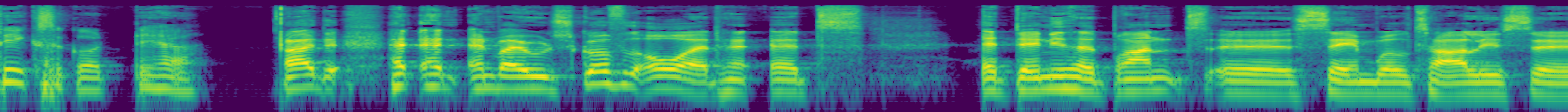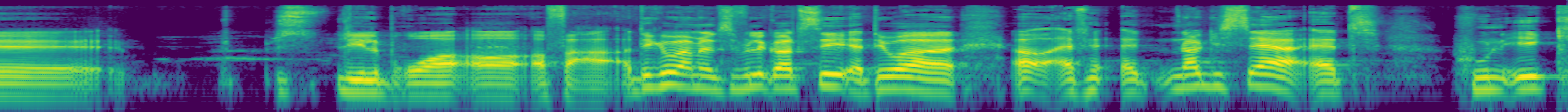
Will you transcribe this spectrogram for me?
det er ikke så godt, det her. Nej, det, han, han, han var jo skuffet over, at, at, at Danny havde brændt øh, Samuel Tarleys øh, lillebror og, og far. Og det kan man selvfølgelig godt se, at det var... At, at nok især, at hun ikke,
